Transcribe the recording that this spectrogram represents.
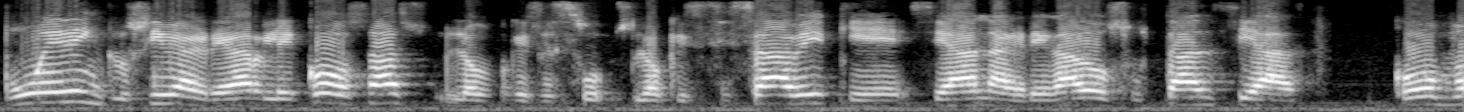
puede inclusive agregarle cosas, lo que se, lo que se sabe que se han agregado sustancias como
